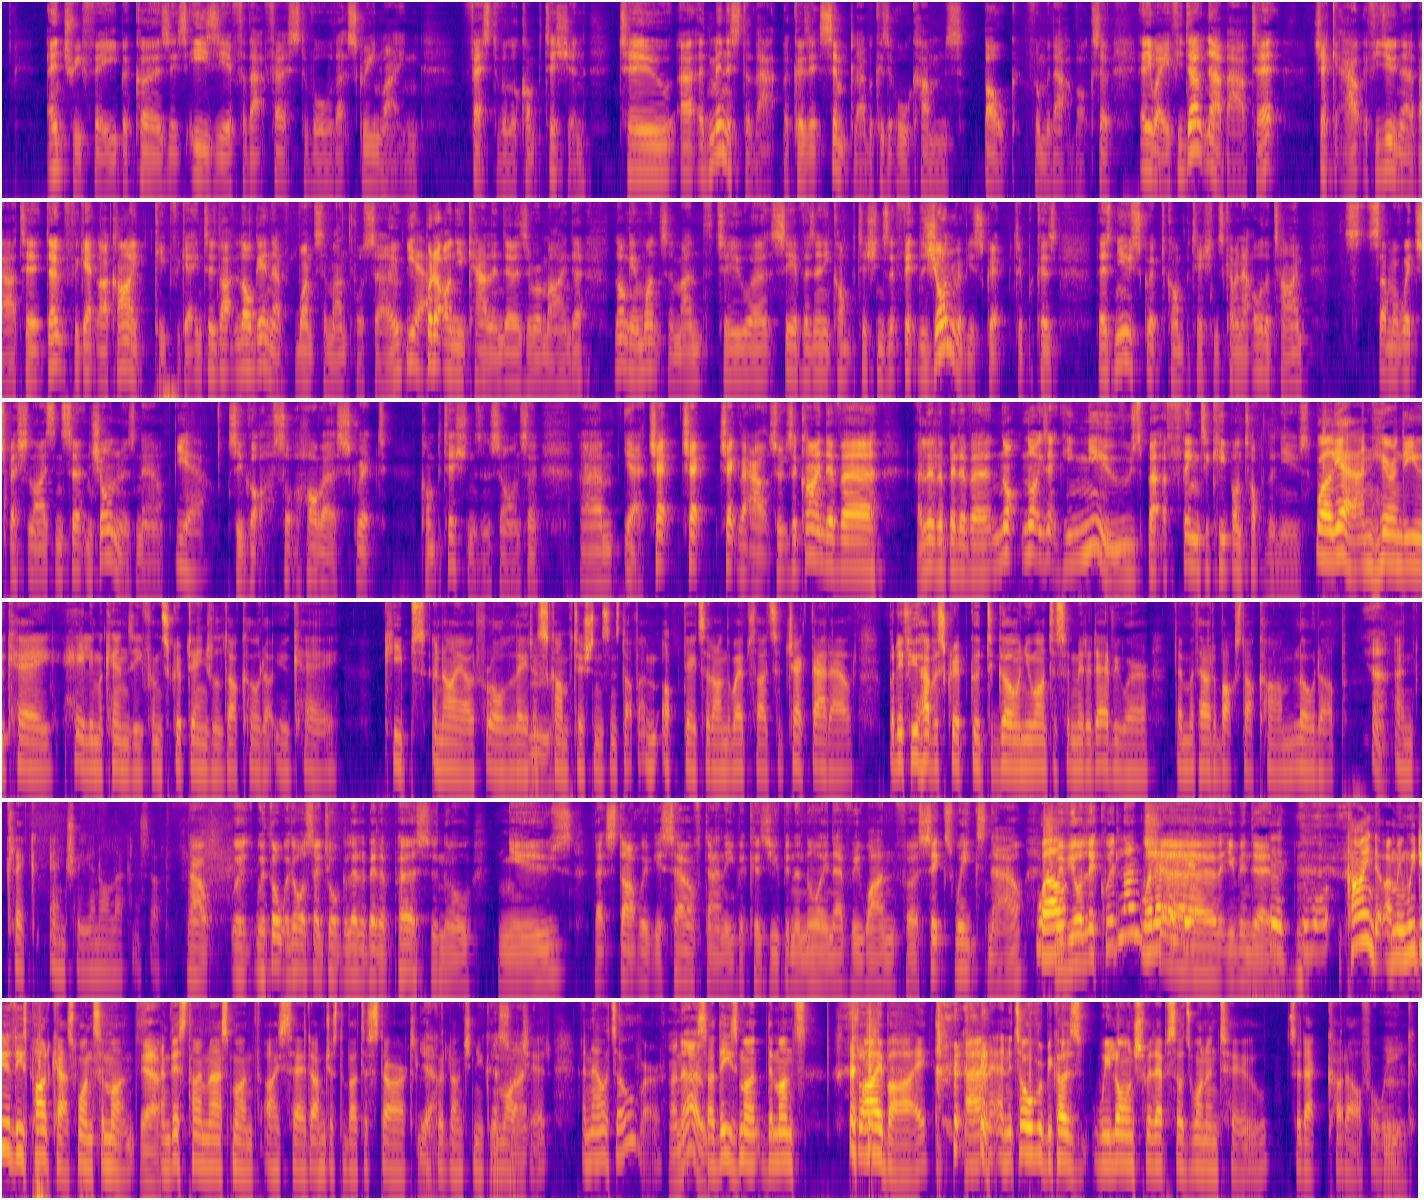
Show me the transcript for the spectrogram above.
entry fee because it's easier for that festival, that screenwriting festival or competition to uh, administer that because it's simpler because it all comes bulk from without a box. So anyway, if you don't know about it, check it out. If you do know about it, don't forget like I keep forgetting to like log in once a month or so. Yeah. Put it on your calendar as a reminder. Log in once a month to uh, see if there's any competitions that fit the genre of your script because there's new script competitions coming out all the time. Some of which specialise in certain genres now. Yeah. So you've got sort of horror script competitions and so on. So um, yeah, check check check that out. So it's a kind of a a little bit of a not not exactly news, but a thing to keep on top of the news. Well, yeah, and here in the UK, Hayley McKenzie from scriptangel.co.uk keeps an eye out for all the latest Hmm. competitions and stuff and updates it on the website, so check that out. But if you have a script good to go and you want to submit it everywhere, then withoutabox.com, load up Yeah. and click entry and all that kind of stuff. Now we, we thought we'd also talk a little bit of personal news. Let's start with yourself, Danny, because you've been annoying everyone for six weeks now Well- with your liquid lunch well, it- uh, that you've been doing. It, well, kind of. I mean, we do these podcasts once a month. Yeah. And this time last month, I said, I'm just about to start Yeah. Liquid Lunch and you can That's watch right. it. And now it's over. I know. So these month, the months fly by. and, and it's over because we launched with episodes one and two. So that cut off a week.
